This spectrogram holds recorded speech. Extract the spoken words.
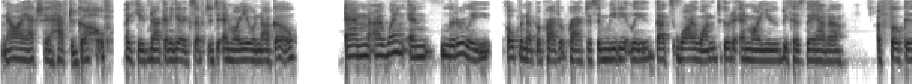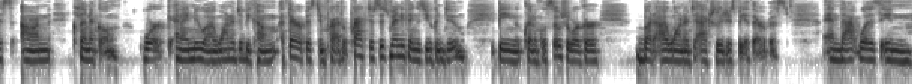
now I actually have to go. like you're not going to get accepted to NYU and not go. And I went and literally opened up a private practice immediately. That's why I wanted to go to NYU because they had a, a focus on clinical work. And I knew I wanted to become a therapist in private practice. There's many things you can do being a clinical social worker, but I wanted to actually just be a therapist. And that was in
